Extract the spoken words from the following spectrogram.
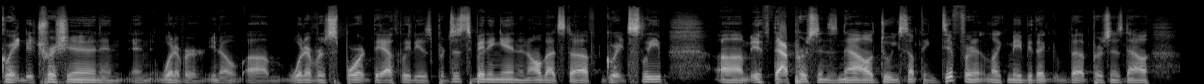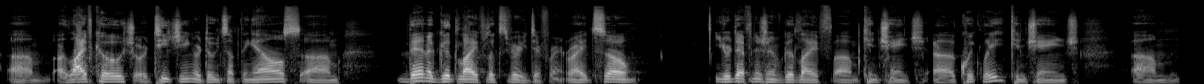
great nutrition and, and whatever you know um, whatever sport the athlete is participating in and all that stuff great sleep. Um, if that person is now doing something different like maybe that that person is now um, a life coach or teaching or doing something else um, then a good life looks very different right? So your definition of good life um, can change uh, quickly can change um,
